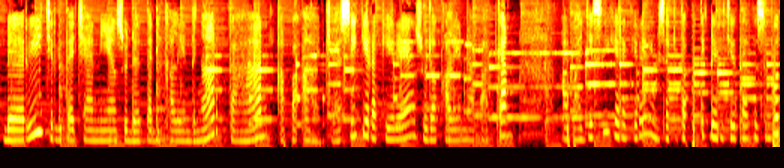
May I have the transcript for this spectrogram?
dari cerita Chani yang sudah tadi kalian dengarkan, apa aja sih kira-kira yang sudah kalian dapatkan? Apa aja sih kira-kira yang bisa kita petik dari cerita tersebut?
